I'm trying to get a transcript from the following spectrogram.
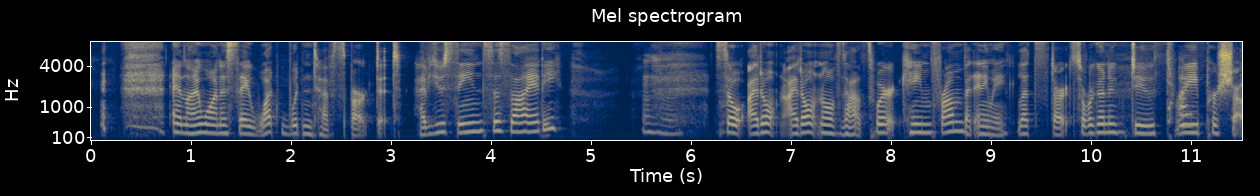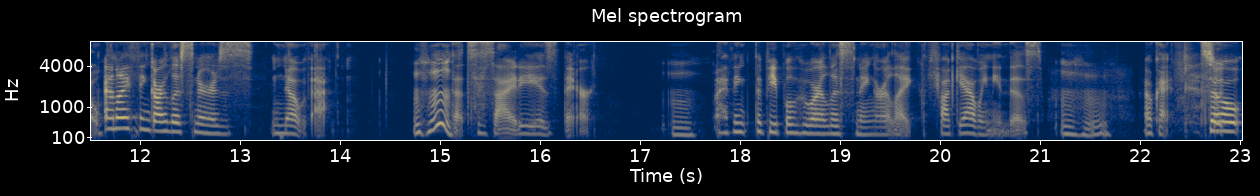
and I want to say, what wouldn't have sparked it? Have you seen society? So I don't I don't know if that's where it came from, but anyway, let's start. So we're going to do three per show. And I think our listeners know that. Mm-hmm. That society is there. Mm. I think the people who are listening are like, fuck yeah, we need this. Mm-hmm. Okay. So,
